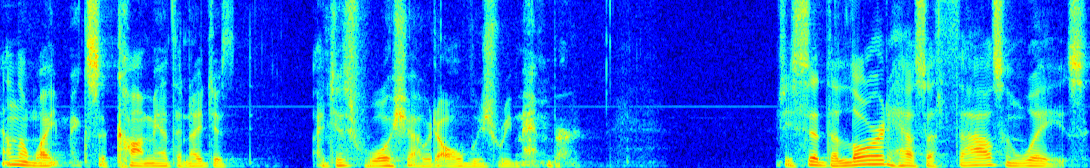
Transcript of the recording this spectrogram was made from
Ellen White makes a comment that I just, I just wish I would always remember. She said, The Lord has a thousand ways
